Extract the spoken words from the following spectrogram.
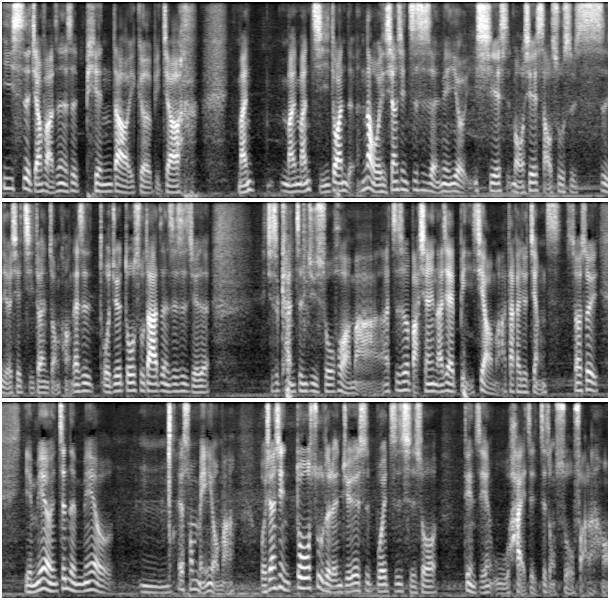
医师的讲法真的是偏到一个比较 蛮蛮蛮极端的。那我相信支持者里面也有一些是某些少数是是有一些极端的状况，但是我觉得多数大家真的是觉得就是看证据说话嘛，啊，只是说把香烟拿下来比较嘛，大概就这样子。所以所以也没有真的没有，嗯，要说没有嘛，我相信多数的人绝对是不会支持说电子烟无害这这种说法了哈。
